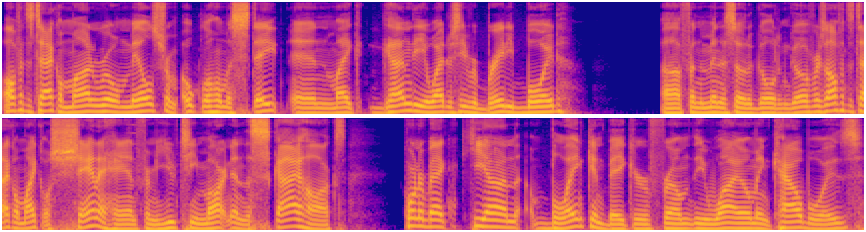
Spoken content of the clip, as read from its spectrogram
Offensive tackle Monroe Mills from Oklahoma State, and Mike Gundy, wide receiver Brady Boyd uh, from the Minnesota Golden Gophers. Offensive tackle Michael Shanahan from UT Martin and the Skyhawks. Cornerback Keon Blankenbaker from the Wyoming Cowboys.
